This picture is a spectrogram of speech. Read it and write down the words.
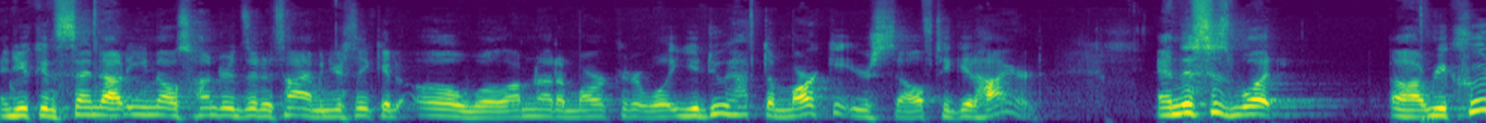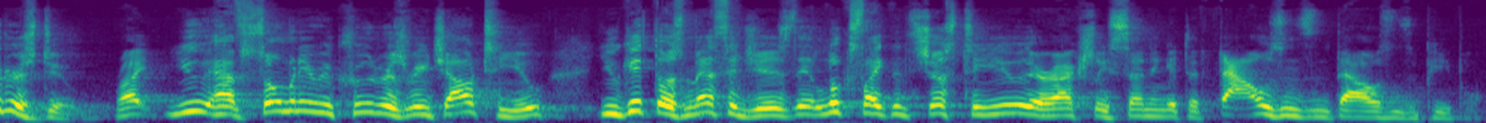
and you can send out emails hundreds at a time. And you're thinking, oh, well, I'm not a marketer. Well, you do have to market yourself to get hired. And this is what uh, recruiters do, right? You have so many recruiters reach out to you, you get those messages, it looks like it's just to you, they're actually sending it to thousands and thousands of people.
